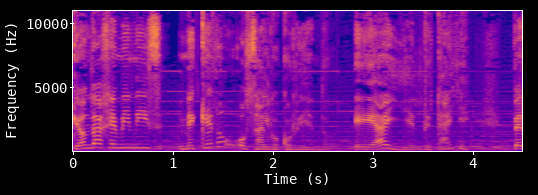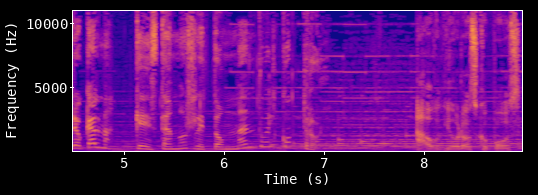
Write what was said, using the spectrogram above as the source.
¿Qué onda, Géminis? ¿Me quedo o salgo corriendo? He ahí el detalle. Pero calma, que estamos retomando el control. Audio Horóscopos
